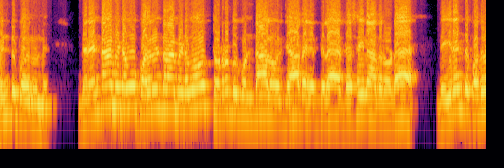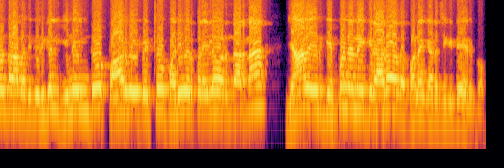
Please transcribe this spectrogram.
ரெண்டு பதினொன்னு. இந்த ரெண்டாம் இடமும் பதினொன்றாம் இடமும் தொடர்பு கொண்டால் ஒரு ஜாதகத்துல தசைநாதனோட இந்த இரண்டு பதினொன்றாம் அதிபதிகள் இணைந்தோ பார்வை பெற்றோ பரிவர்த்தனையிலோ இருந்தாருன்னா ஜாதகருக்கு எப்ப நினைக்கிறாரோ அந்த பணம் கிடைச்சிக்கிட்டே இருக்கும்.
